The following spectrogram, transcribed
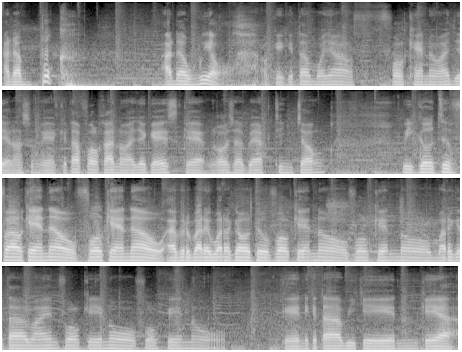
ada book, ada wheel. Oke, okay, kita maunya volcano aja ya langsung ya. Kita volcano aja guys, kayak nggak usah banyak cincong. We go to volcano, volcano. Everybody wanna go to volcano, volcano. Mari kita main volcano, volcano. Oke, ini kita bikin kayak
